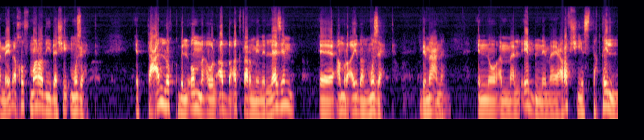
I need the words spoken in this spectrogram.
أما يبقى خوف مرضي ده شيء مزعج. التعلق بالأم أو الأب أكتر من اللازم آه أمر أيضا مزعج. بمعنى إنه أما الابن ما يعرفش يستقل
